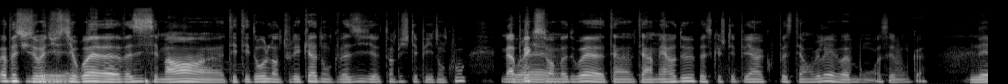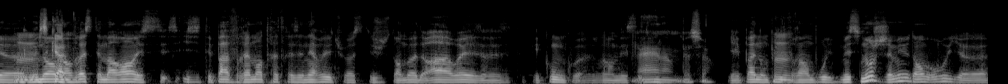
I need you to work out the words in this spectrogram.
Ouais, parce qu'ils auraient dû se dire, ouais, euh, vas-y, c'est marrant, euh, t'étais drôle dans tous les cas, donc vas-y, euh, tant pis, je t'ai payé ton coup. Mais après, que ce soit en mode, ouais, t'es un, t'es un merdeux parce que je t'ai payé un coup parce que t'es anglais, ouais, bon, c'est bon, quoi. Mais, euh, Mm. mais non, mais en vrai, c'était marrant et c'est- ils étaient pas vraiment très très énervés, tu vois. C'était juste en mode, ah ouais, euh, t'es con, quoi. Genre, mais Ouais, non, bien sûr. il y avait pas non plus de Mm. vraie embrouille. Mais sinon, j'ai jamais eu d'embrouille euh,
